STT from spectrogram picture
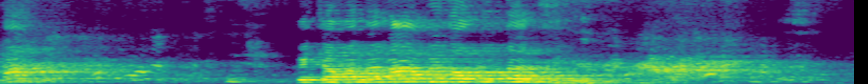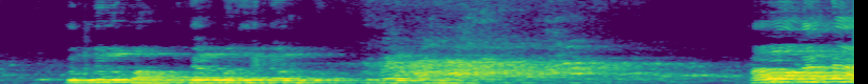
Hah? Kecamatan apa itu akuntansi? Tunggu dulu Pak, telepon senior. Telepon. Halo Kanda.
